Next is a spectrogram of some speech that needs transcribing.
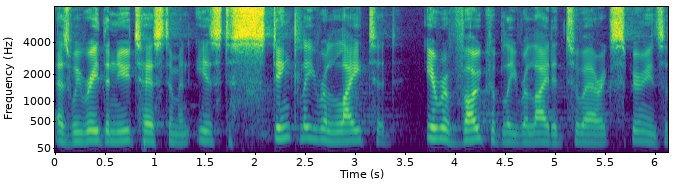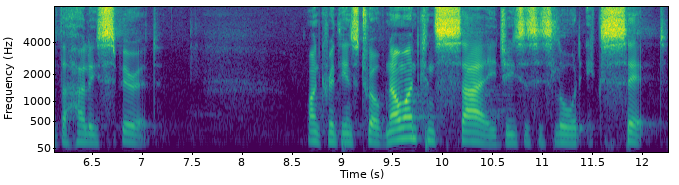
as we read the New Testament, is distinctly related, irrevocably related to our experience of the Holy Spirit. 1 Corinthians 12 No one can say Jesus is Lord except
